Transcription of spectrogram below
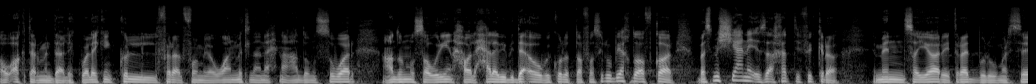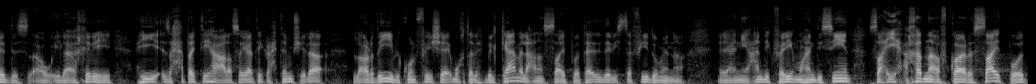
أو أكثر من ذلك. ولكن كل فرق الفورمولا 1 مثلنا نحن عندهم الصور عندهم مصورين حول حلبة بدقوا بكل التفاصيل وبياخذوا أفكار. بس مش يعني إذا أخذتي فكرة من سيارة ريد بول ومرسيدس أو إلى آخره هي إذا حطيتيها على سيارتك رح تمشي. لا الأرضية بيكون في شيء مختلف بالكامل عن السايت وتقدر يستفيدوا منها. يعني عندك فريق مهندسين صحيح أخذنا أفكار ال side pod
